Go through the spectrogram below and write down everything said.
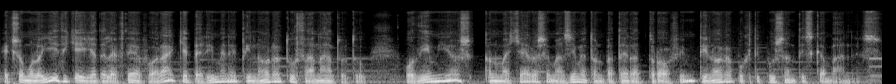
Εξομολογήθηκε για τελευταία φορά και περίμενε την ώρα του θανάτου του. Ο Δήμιος τον μαχαίρωσε μαζί με τον πατέρα Τρόφιμ την ώρα που χτυπούσαν τις καμπάνες.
